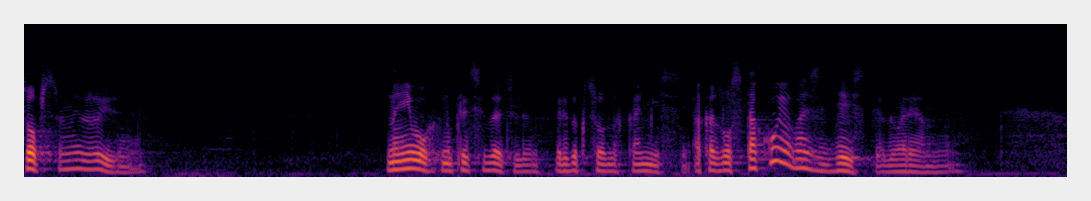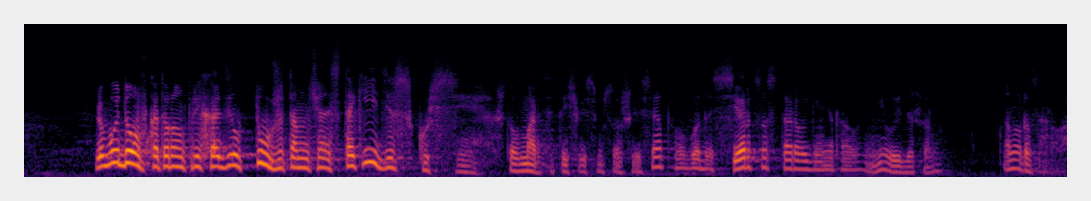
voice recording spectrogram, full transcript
собственной жизнью на него, как на председателя редакционных комиссий, оказывалось такое воздействие дворянам. Любой дом, в который он приходил, тут же там начинались такие дискуссии, что в марте 1860 года сердце старого генерала не выдержало. Оно разорвалось.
